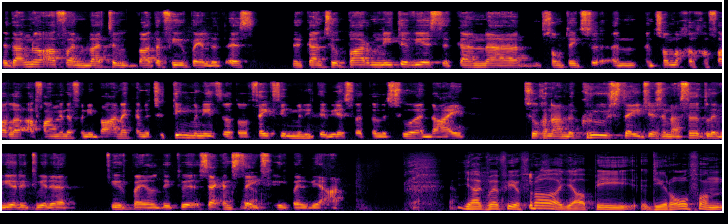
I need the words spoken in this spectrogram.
dit hang nou af van wat watter vuurpyl dit is. Dit kan so 'n paar minute wees, dit kan uh soms in in sommige gevalle afhangende van die bane kan dit so 10 minute tot 15 minute wees wat hulle so in daai sogenaamde cruise stages en dan sit hulle weer die tweede vuurpyl die twee second stage ja. vuurpyl weer aan. Ja, ek wil vir jou vra Japie, die rol van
